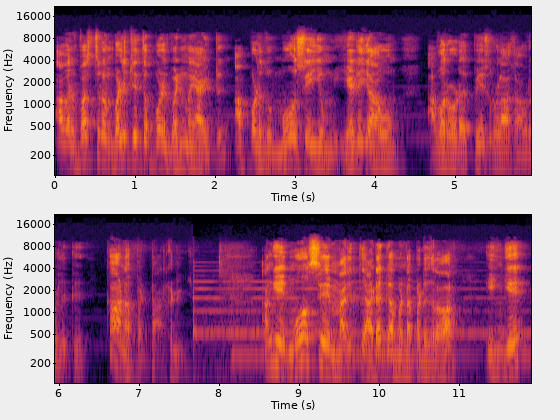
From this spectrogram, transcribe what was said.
அவர் வஸ்திரம் வெளிச்சத்தை போல் வெண்மையாயிற்று. அப்பொழுது மோசையும் எலியாவும் அவரோட பேசுறலாக அவர்களுக்கு காணப்பட்டார்கள். அங்கே மோசே மறித்து அடக்கம் பண்ணப்படுகிறார். இங்கே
